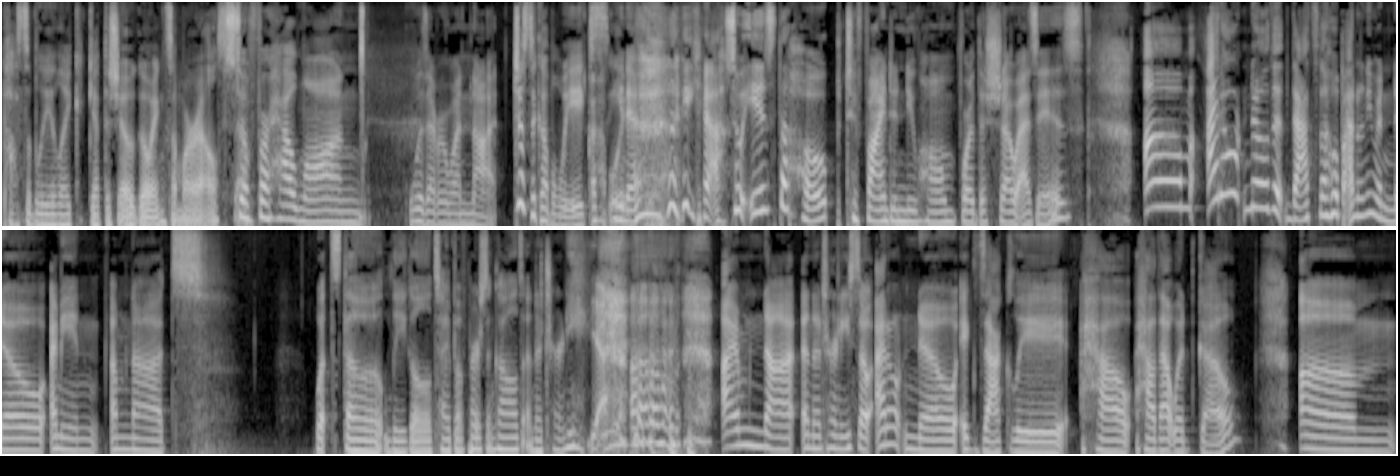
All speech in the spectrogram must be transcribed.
possibly like get the show going somewhere else. So so for how long was everyone not? just a couple weeks, couple you know, yeah. So is the hope to find a new home for the show as is? Um, I don't know that that's the hope. I don't even know. I mean, I'm not. What's the legal type of person called? An attorney? Yeah. um, I'm not an attorney, so I don't know exactly how how that would go. Um,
